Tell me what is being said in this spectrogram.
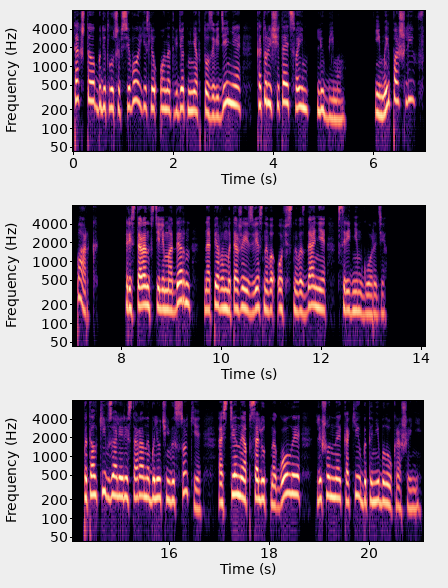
Так что будет лучше всего, если он отведет меня в то заведение, которое считает своим любимым и мы пошли в парк. Ресторан в стиле модерн на первом этаже известного офисного здания в среднем городе. Потолки в зале ресторана были очень высокие, а стены абсолютно голые, лишенные каких бы то ни было украшений.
